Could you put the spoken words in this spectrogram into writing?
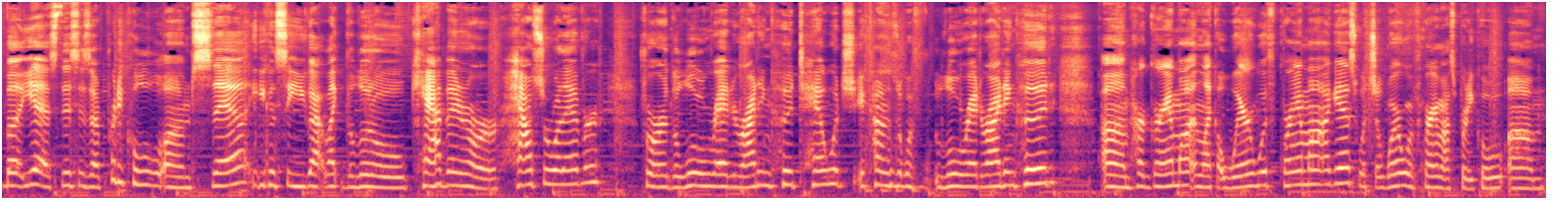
But yes, this is a pretty cool um, set. You can see you got like the little cabin or house or whatever for the Little Red Riding Hood tale, which it comes with Little Red Riding Hood, um, her grandma, and like a werewolf grandma, I guess, which a werewolf grandma is pretty cool. Um,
